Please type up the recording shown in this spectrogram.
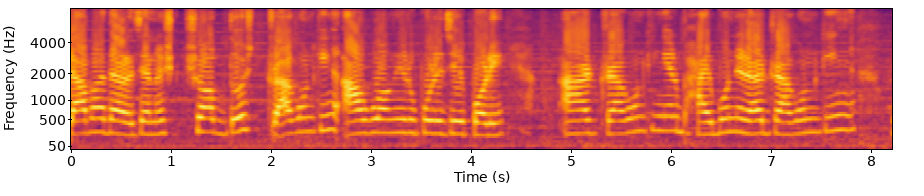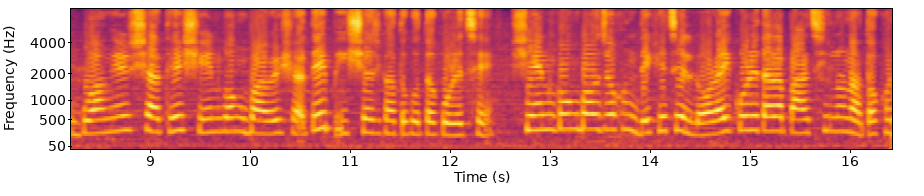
লাভাদার যেন সব দোষ ড্রাগন কিং আগুয়াংয়ের উপরে যে পড়ে। আর ড্রাগন কিংয়ের ভাই বোনেরা ড্রাগন কিং গুয়াংয়ের সাথে সেনগং বাওয়ের সাথে বিশ্বাসঘাতকতা করেছে। সেনগং বাও যখন দেখেছে লড়াই করে তারা পারছিল না, তখন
